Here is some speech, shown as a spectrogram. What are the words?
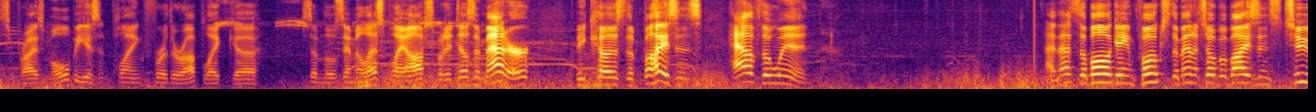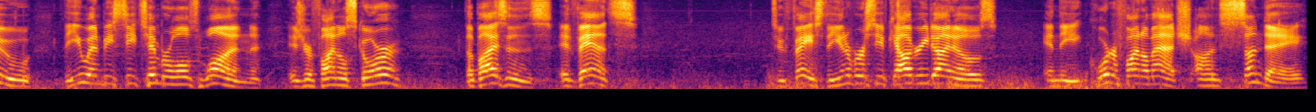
Surprised Molby isn't playing further up like uh, some of those MLS playoffs, but it doesn't matter because the Bisons have the win. And that's the ball game, folks. The Manitoba Bisons 2, the UNBC Timberwolves 1 is your final score. The Bisons advance to face the University of Calgary Dinos in the quarterfinal match on Sunday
